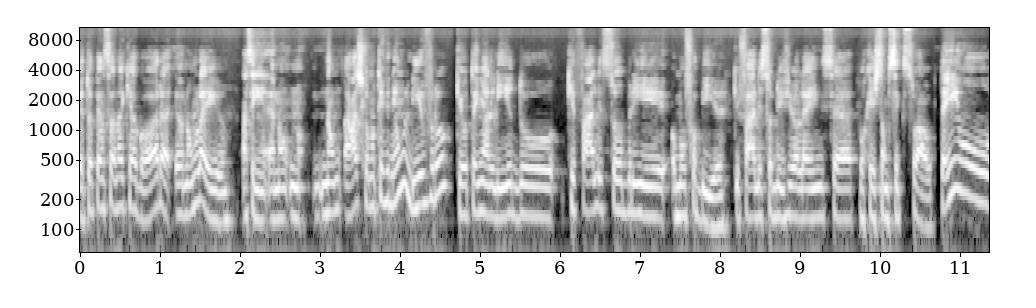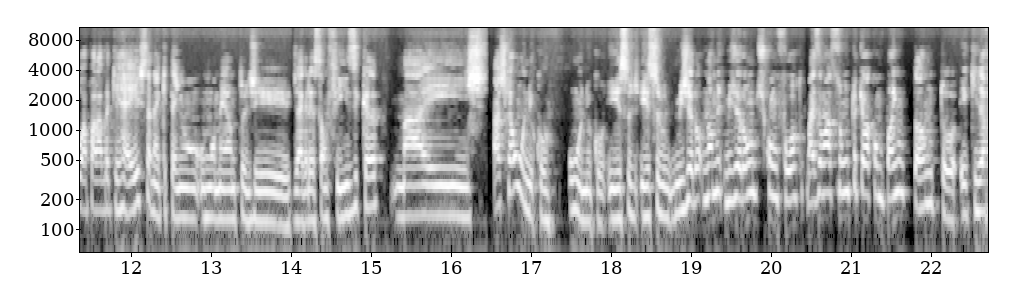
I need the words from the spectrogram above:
Eu tô pensando aqui agora, eu não leio. Assim, eu não, não, não, acho que eu não teve nenhum livro que eu tenha lido que fale sobre homofobia, que fale sobre violência por questão sexual. Tem o, a palavra que resta, né, que tem um, um momento de, de agressão física, mas acho que é o único único. E isso, isso me, gerou, não, me gerou um desconforto, mas é um assunto que eu acompanho tanto e que já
